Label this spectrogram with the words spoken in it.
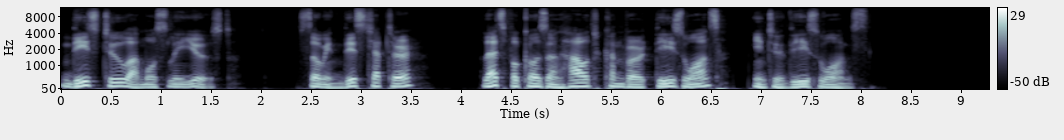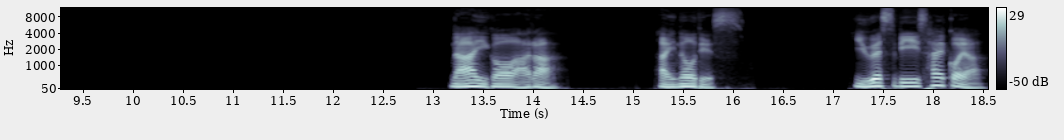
these two are mostly used. So in this chapter, let's focus on how to convert these ones into these ones. 나 이거 알아. I know this. USB 살 거야.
